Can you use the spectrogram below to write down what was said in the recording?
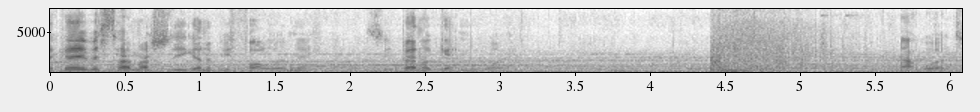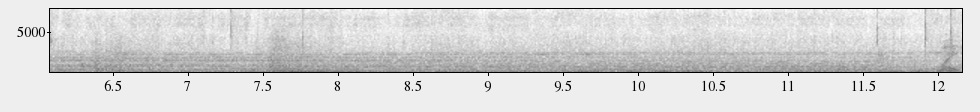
Okay, this time Ashley you're going to be following me, so you better not get in the way. That worked. Wait.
